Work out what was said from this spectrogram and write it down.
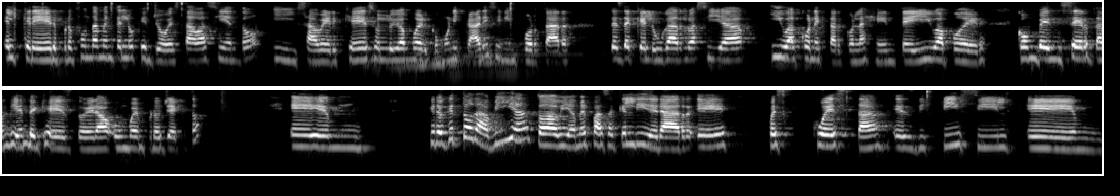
el creer profundamente en lo que yo estaba haciendo y saber que eso lo iba a poder comunicar y sin importar desde qué lugar lo hacía, iba a conectar con la gente, iba a poder convencer también de que esto era un buen proyecto. Em, creo que todavía, todavía me pasa que el liderar, eh, pues cuesta, es difícil, em,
